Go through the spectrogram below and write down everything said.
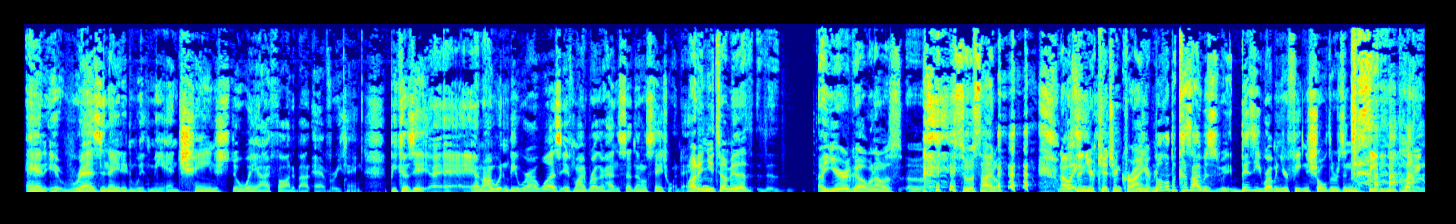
And it resonated with me and changed the way I thought about everything. Because it, and I wouldn't be where I was if my brother hadn't said that on stage one day. Why didn't you tell me that a year ago when I was uh, suicidal and I was in your kitchen crying every Well, day? because I was busy rubbing your feet and shoulders and feeding you pudding.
